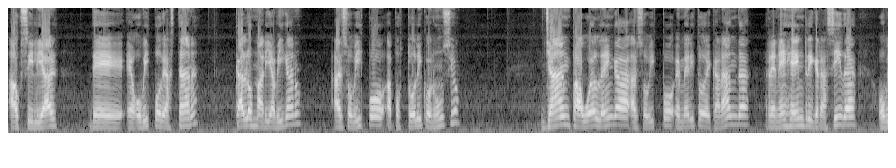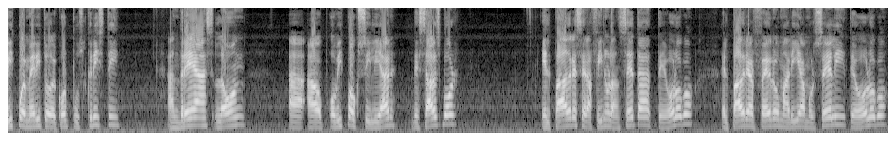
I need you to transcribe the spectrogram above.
auxiliar de eh, obispo de Astana, Carlos María Vígano, arzobispo apostólico nuncio, Jean Powell Lenga, arzobispo emérito de Caranda, René Henry Gracida, obispo emérito de Corpus Christi, Andreas Long, obispo auxiliar de Salzburg, el padre Serafino Lanceta, teólogo, el padre Alfredo María Morcelli, teólogo,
